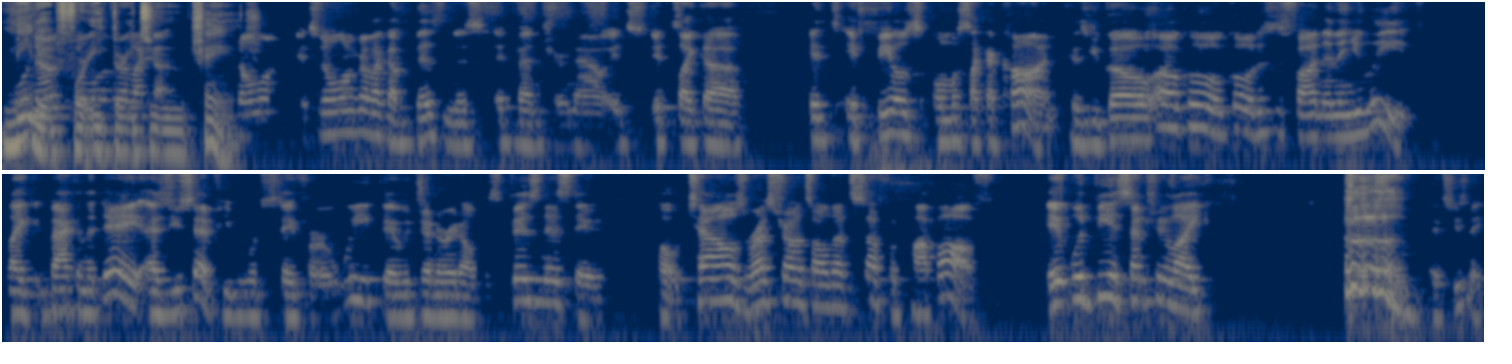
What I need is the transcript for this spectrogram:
needed well, for no E3 like to a, change. No, it's no longer like a business adventure now. It's it's like a it it feels almost like a con because you go, oh cool, cool, this is fun, and then you leave. Like back in the day, as you said, people would stay for a week. They would generate all this business. They hotels, restaurants, all that stuff would pop off. It would be essentially like excuse me,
